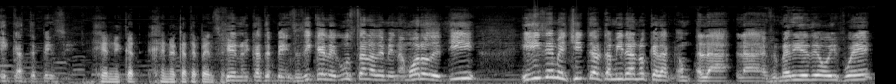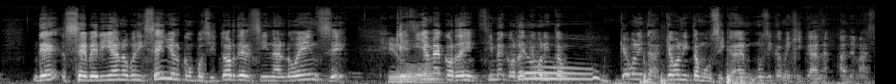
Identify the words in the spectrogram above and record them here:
Ecatepense. geno- geno-ecatepense. Geno Ecatepense. Así que le gusta la de Me enamoro de ti. Y dice Mechita Altamirano que la, la, la efeméride de hoy fue de Severiano Briceño, el compositor del sinaloense. Que sí, ya me acordé, sí me acordé, Qué bonito, qué bonita, qué bonita música, eh, música mexicana, además.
